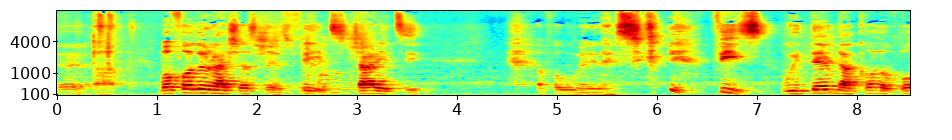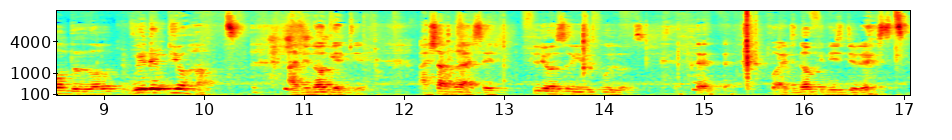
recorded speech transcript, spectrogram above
Yeah. Ah. But follow righteousness, faith, charity, I forgot many times. Peace with them that call upon the Lord with a pure heart. I did not get there. I shall know I said, flee also useful laws. but I did not finish the rest.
